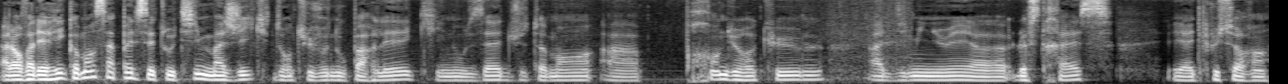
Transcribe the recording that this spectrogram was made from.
Alors Valérie, comment s'appelle cet outil magique dont tu veux nous parler qui nous aide justement à prendre du recul, à diminuer euh, le stress et à être plus serein?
